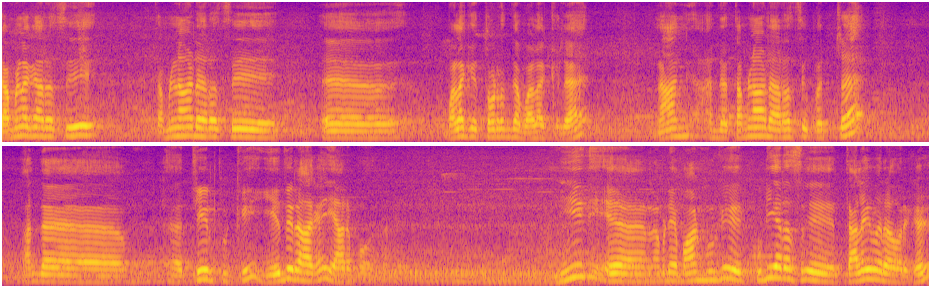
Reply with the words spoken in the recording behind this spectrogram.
தமிழக அரசு தமிழ்நாடு அரசு வழக்கு தொடர்ந்த வழக்கில் நாங்கள் அந்த தமிழ்நாடு அரசு பெற்ற அந்த தீர்ப்புக்கு எதிராக யாரும் போகலை. நீதி நம்முடைய மாண்புமிகு குடியரசு தலைவர் அவர்கள்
